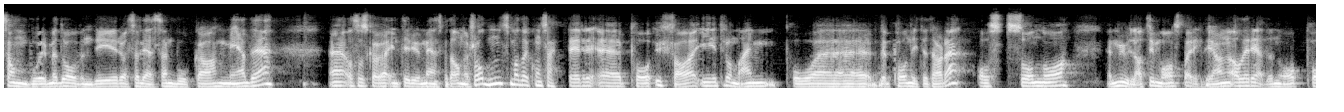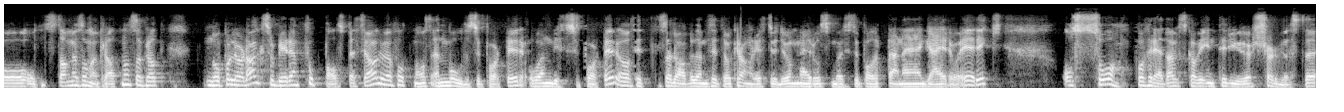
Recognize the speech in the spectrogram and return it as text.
'Samboer med dovendyr', og så leser han boka med det. Eh, og så skal vi ha intervju med en som heter Anders Odden, som hadde konserter eh, på Uffa i Trondheim på, eh, på 90-tallet. Og så nå mulig at vi må sparke i gang allerede nå på onsdag med sommerpraten. Så for at nå på lørdag så blir det en fotballspesial. Vi har fått med oss en Molde-supporter og en VIF-supporter. Og så lar vi dem sitte og krangle i studio med Rosenborg-supporterne Geir og Erik. Og så, på fredag, skal vi intervjue selveste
